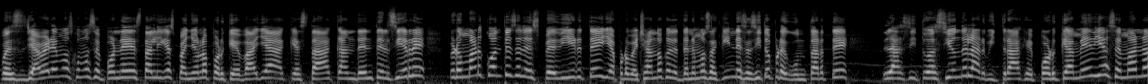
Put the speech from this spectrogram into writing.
Pues ya veremos cómo se pone esta Liga Española porque vaya que está candente el cierre. Pero Marco, antes de despedirte y aprovechando que te tenemos aquí, necesito preguntarte la situación del arbitraje, porque a media semana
